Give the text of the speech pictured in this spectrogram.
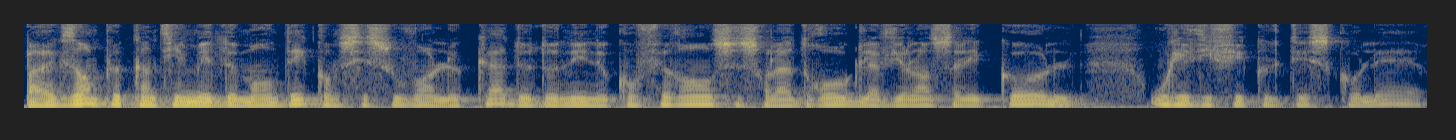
Par exemple, quand il m'est demandé, comme c'est souvent le cas, de donner une conférence sur la drogue, la violence à l'école ou les difficultés scolaires,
